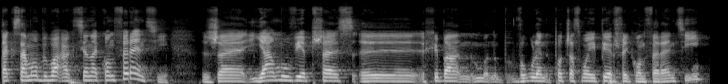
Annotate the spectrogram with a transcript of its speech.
Tak samo była akcja na konferencji, że ja mówię przez y, chyba w ogóle podczas mojej pierwszej konferencji.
